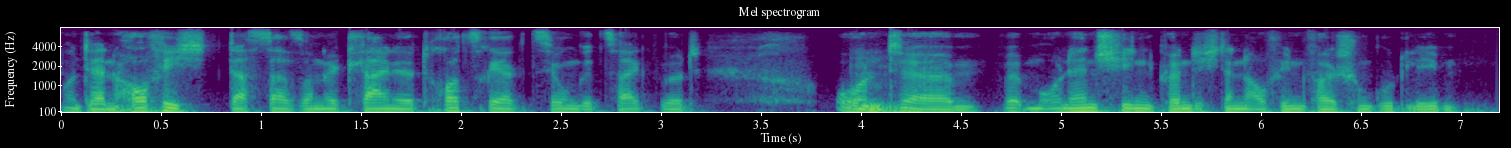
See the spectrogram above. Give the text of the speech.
Und dann hoffe ich, dass da so eine kleine Trotzreaktion gezeigt wird. Und mhm. ähm, mit dem Unentschieden könnte ich dann auf jeden Fall schon gut leben.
